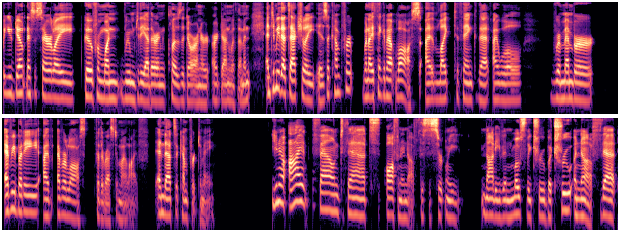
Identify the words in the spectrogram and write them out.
but you don't necessarily go from one room to the other and close the door and are, are done with them. And and to me that's actually is a comfort. When I think about loss, I like to think that I will remember everybody I've ever lost for the rest of my life. And that's a comfort to me. You know, I found that often enough, this is certainly not even mostly true, but true enough that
